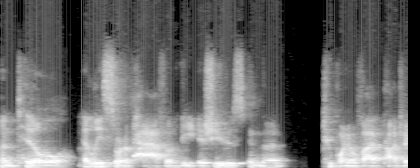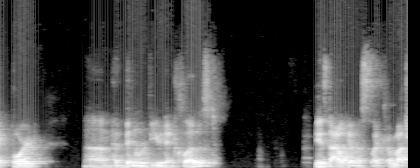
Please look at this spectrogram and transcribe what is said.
until at least sort of half of the issues in the 2.05 project board um, have been reviewed and closed, because that'll give us like a much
